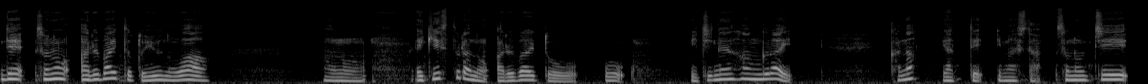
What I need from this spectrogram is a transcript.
でそのアルバイトというのはあのエキストラのアルバイトを1年半ぐらいかなやっていました。そのうち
